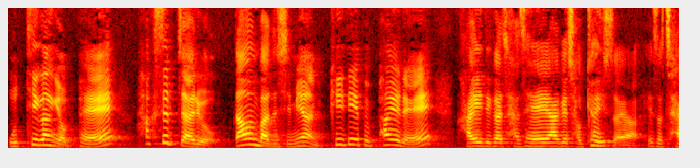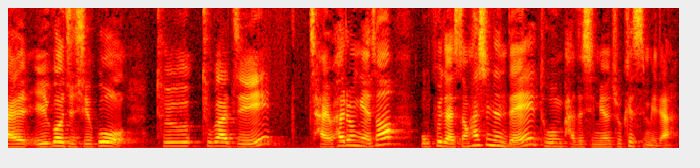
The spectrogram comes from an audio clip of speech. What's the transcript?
OT강 옆에 학습 자료 다운 받으시면 PDF 파일에 가이드가 자세하게 적혀 있어요. 그래서 잘 읽어주시고 두, 두 가지 잘 활용해서 목표 달성하시는 데 도움 받으시면 좋겠습니다.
